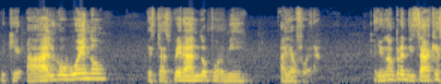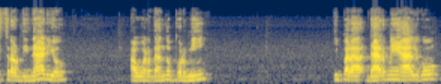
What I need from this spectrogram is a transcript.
de que algo bueno está esperando por mí allá afuera. Hay un aprendizaje extraordinario aguardando por mí y para darme algo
